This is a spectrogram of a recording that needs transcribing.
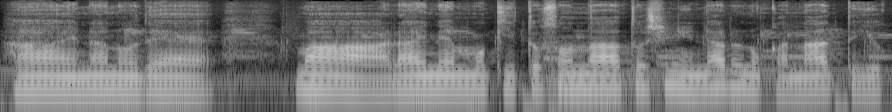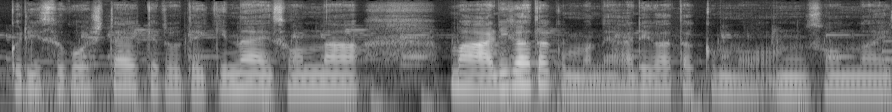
はい。なのでまあ来年もきっとそんな年になるのかなってゆっくり過ごしたいけどできないそんなまあありがたくもねありがたくも、うん、そんな1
